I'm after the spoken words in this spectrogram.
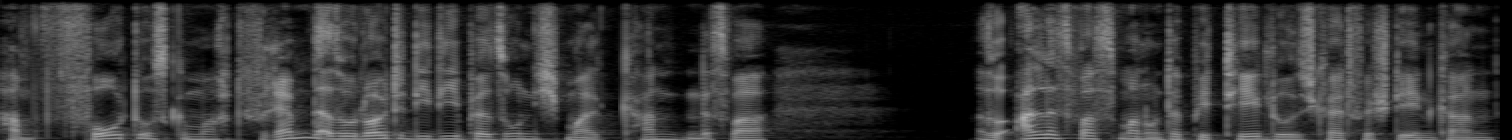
haben Fotos gemacht, Fremde, also Leute, die die Person nicht mal kannten. Das war, also alles, was man unter Pietätlosigkeit verstehen kann,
